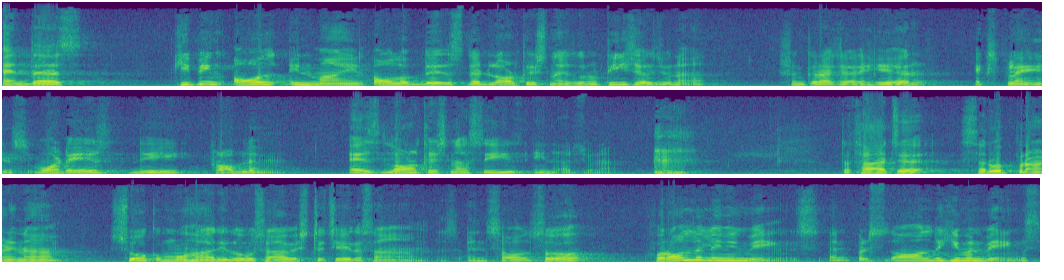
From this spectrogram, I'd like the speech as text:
And thus, keeping all in mind all of this that Lord Krishna is going to teach Arjuna, Shankaracharya here explains what is the problem as Lord Krishna sees in Arjuna. तथा च सर्व प्राणिनाम Shok mohadi dosha chetasam. And also for all the living beings and all the human beings,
